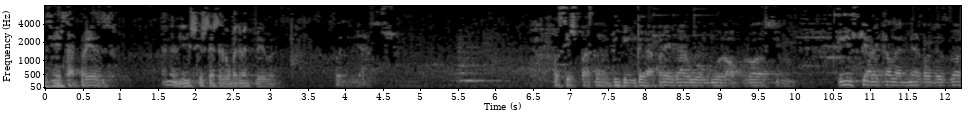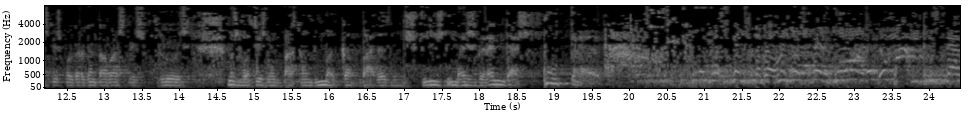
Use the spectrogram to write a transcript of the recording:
Devia estar preso. Não digas que estás completamente bêbado. Palhaços. Vocês passam a vida inteira a pregar o amor ao próximo e enfiar aquela merda das hóstias com a garganta abaixo das pessoas. Mas vocês não passam de uma cambada de uns filhos de umas grandes putas. Nós estamos na bela, não nós Eu mato esta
